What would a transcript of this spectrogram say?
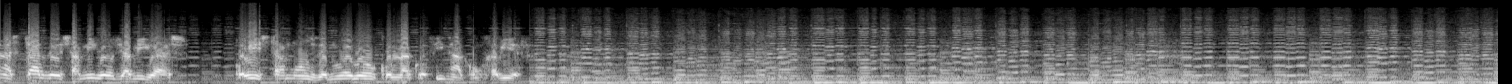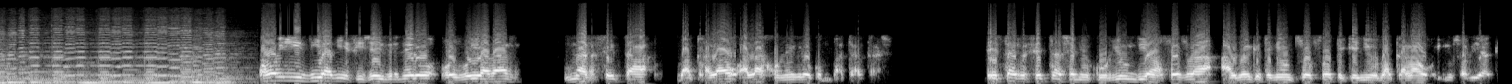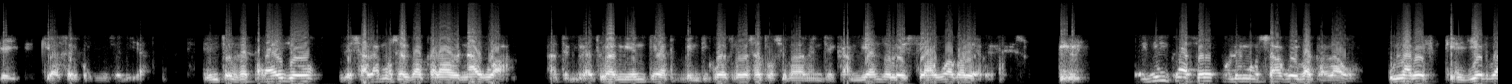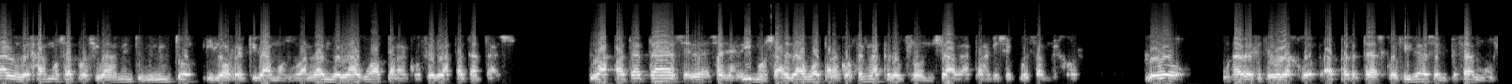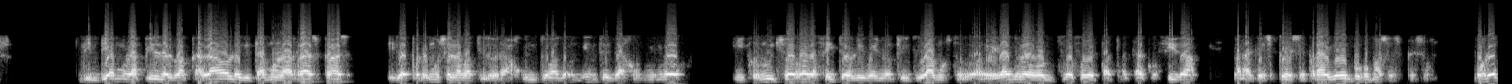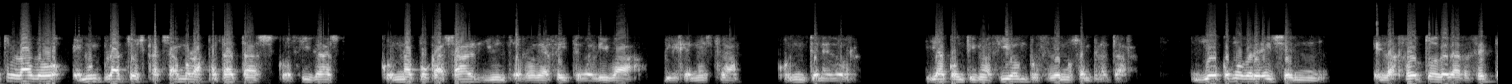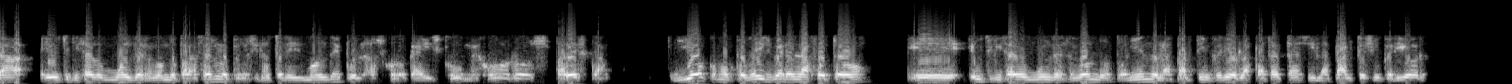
Buenas tardes amigos y amigas. Hoy estamos de nuevo con la cocina con Javier. Hoy, día 16 de enero, os voy a dar una receta bacalao al ajo negro con patatas. Esta receta se me ocurrió un día hacerla al ver que tenía un trozo pequeño de bacalao y no sabía qué, hacer con ese día. Entonces, para ello, desalamos el bacalao en agua a temperatura ambiente a 24 horas aproximadamente, cambiándole este agua varias veces. en un caso ponemos agua y bacalao. Una vez que hierva lo dejamos aproximadamente un minuto y lo retiramos, guardando el agua para cocer las patatas. Las patatas las añadimos al agua para cocerlas pero tronchadas para que se cuezan mejor. Luego, una vez que tenemos las patatas cocidas, empezamos. Limpiamos la piel del bacalao, le quitamos las raspas y le ponemos en la batidora junto a dos dientes de ajo negro y con un chorro de aceite de oliva y lo trituramos todo, agregándole un trozo de patata cocida para que espese, para que quede un poco más espeso. Por otro lado, en un plato escachamos las patatas cocidas con una poca sal y un chorro de aceite de oliva virgen extra con un tenedor. Y a continuación procedemos a emplatar. Yo, como veréis en, en la foto de la receta, he utilizado un molde redondo para hacerlo, pero si no tenéis molde, pues las colocáis como mejor os parezca. Yo, como podéis ver en la foto, eh, he utilizado un molde redondo poniendo en la parte inferior las patatas y la parte superior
